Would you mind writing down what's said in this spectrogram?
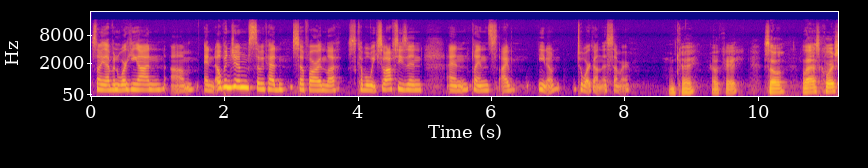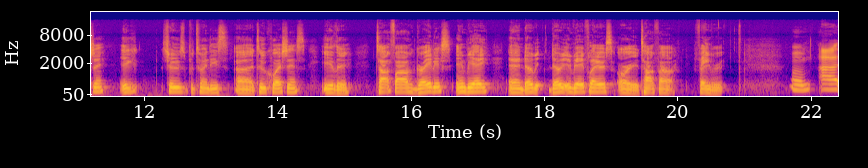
something I've been working on um, in open gyms. So we've had so far in the last couple weeks of off season and plans I, you know, to work on this summer. Okay. Okay. So last question. You choose between these uh, two questions: either top five greatest NBA and w- WNBA players, or your top five favorite. Um, uh,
